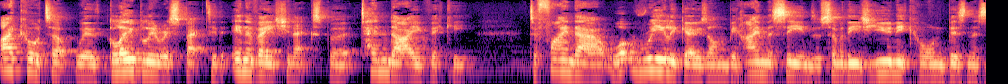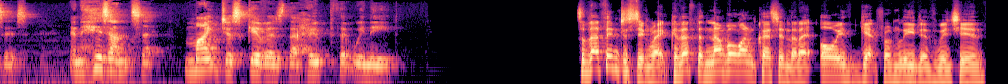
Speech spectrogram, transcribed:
I caught up with globally respected innovation expert Tendayi Viki to find out what really goes on behind the scenes of some of these unicorn businesses. And his answer might just give us the hope that we need. So that's interesting, right? Because that's the number one question that I always get from leaders, which is,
